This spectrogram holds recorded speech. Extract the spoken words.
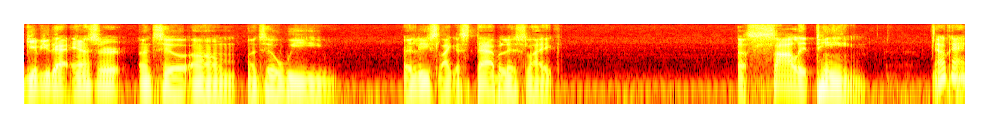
give you that answer until um until we at least like establish like a solid team. okay.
